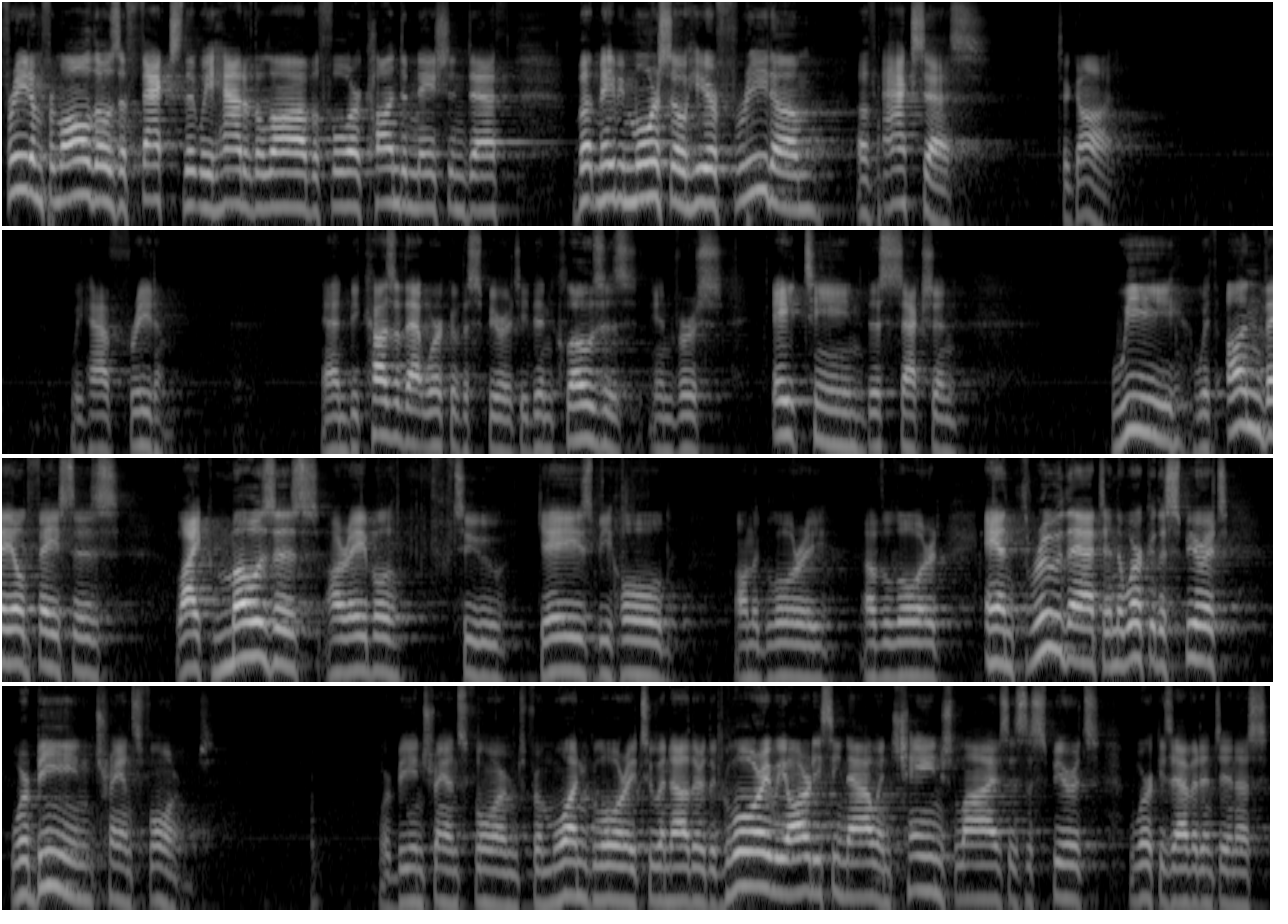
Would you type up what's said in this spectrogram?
Freedom from all those effects that we had of the law before condemnation, death, but maybe more so here freedom of access to God we have freedom. And because of that work of the Spirit, he then closes in verse 18 this section. We, with unveiled faces, like Moses, are able to gaze, behold, on the glory of the Lord. And through that and the work of the Spirit, we're being transformed. We're being transformed from one glory to another. The glory we already see now in changed lives as the Spirit's work is evident in us,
